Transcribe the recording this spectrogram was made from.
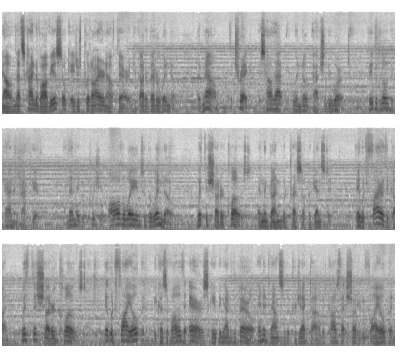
Now that's kind of obvious, okay, just put iron out there and you've got a better window. But now, the trick is how that window actually worked. They would load the cannon back here, and then they would push it all the way into the window with the shutter closed, and the gun would press up against it they would fire the gun with the shutter closed. It would fly open because of all of the air escaping out of the barrel in advance of the projectile would cause that shutter to fly open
